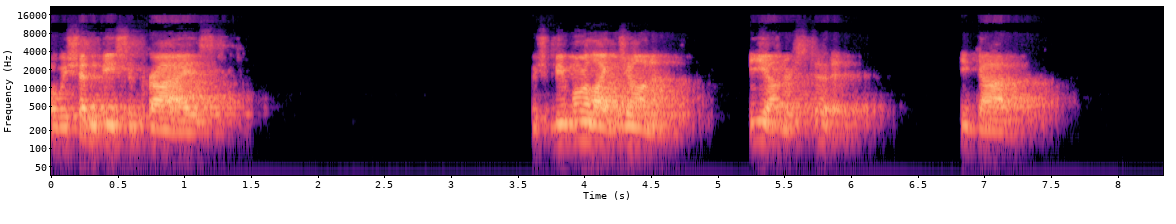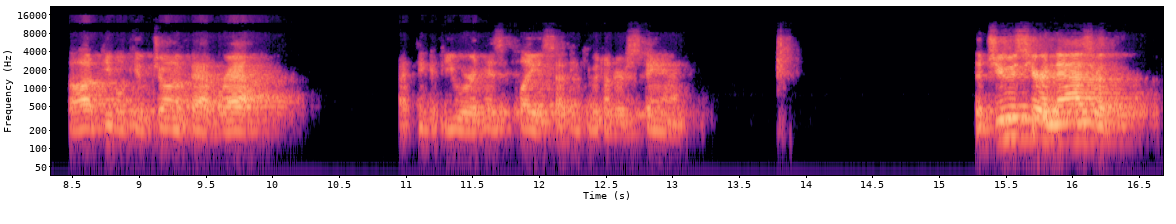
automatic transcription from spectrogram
But we shouldn't be surprised we should be more like Jonah. He understood it. He got it. A lot of people give Jonah bad rap. I think if you were in his place, I think you would understand. The Jews here in Nazareth,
